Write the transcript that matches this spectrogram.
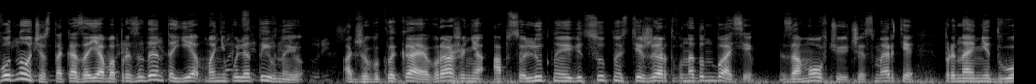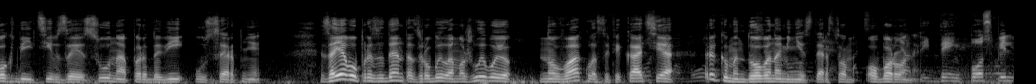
Водночас така заява президента є маніпулятивною, адже викликає враження абсолютної відсутності жертв на Донбасі, замовчуючи смерті принаймні двох бійців ЗСУ на передовій у серпні. Заяву президента зробила можливою нова класифікація, рекомендована міністерством оборони. День поспіль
